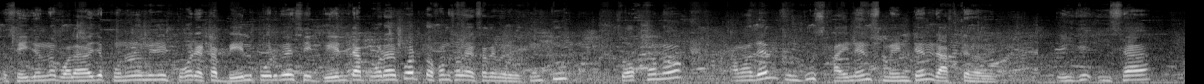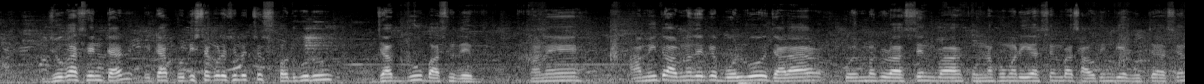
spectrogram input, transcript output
তো সেই জন্য বলা হয় যে পনেরো মিনিট পর একটা বেল পড়বে, সেই বেলটা পড়ার পর তখন সবাই একসাথে বেরোবে। কিন্তু তখনও আমাদের কিন্তু সাইলেন্স মেনটেন রাখতে হবে। এই যে ঈশা যোগা সেন্টার এটা প্রতিষ্ঠা করেছিল হচ্ছে সদ্গুরু জাগ্গু বাসুদেব। মানে আমি তো আপনাদেরকে বলব, যারা কোয়েম্বাটুর আসছেন বা কন্যাকুমারী আসছেন বা সাউথ ইন্ডিয়া ঘুরতে আসছেন,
